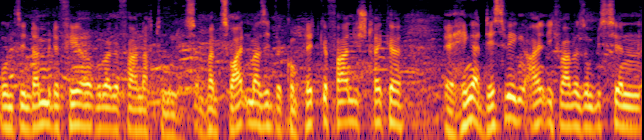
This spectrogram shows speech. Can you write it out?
und sind dann mit der Fähre rübergefahren nach Tunis. Und beim zweiten Mal sind wir komplett gefahren, die Strecke. Hänger deswegen eigentlich, weil wir so ein bisschen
